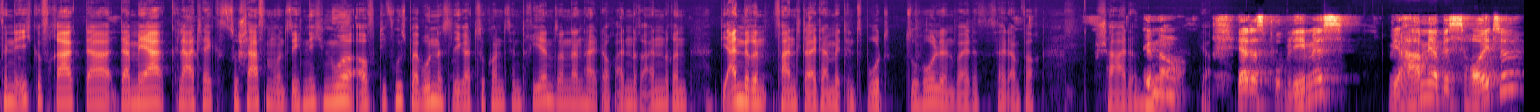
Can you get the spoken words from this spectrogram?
finde ich, gefragt, da, da mehr Klartext zu schaffen und sich nicht nur auf die Fußball-Bundesliga zu konzentrieren, sondern halt auch andere, anderen, die anderen Veranstalter mit ins Boot zu holen, weil das ist halt einfach schade. Genau. Ja, ja das Problem ist, wir haben ja bis heute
